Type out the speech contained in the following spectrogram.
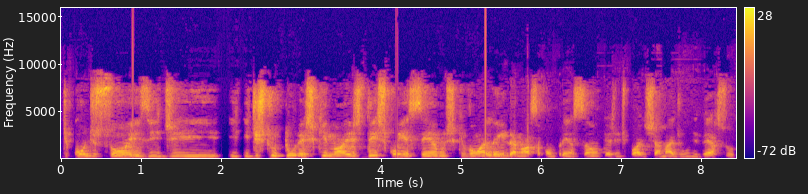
de condições e de, e de estruturas que nós desconhecemos, que vão além da nossa compreensão, que a gente pode chamar de um universo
